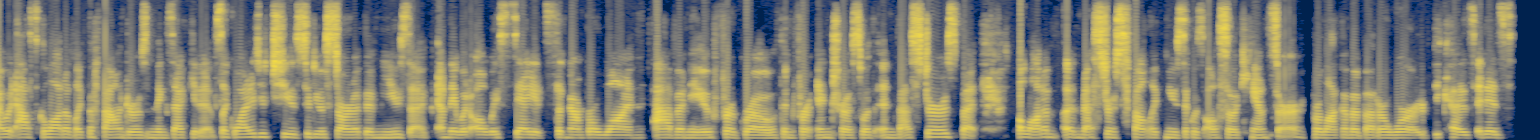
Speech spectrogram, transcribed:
I would ask a lot of like the founders and the executives, like, why did you choose to do a startup in music? And they would always say it's the number one avenue for growth and for interest with investors. But a lot of investors felt like music was also a cancer, for lack of a better word, because it is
